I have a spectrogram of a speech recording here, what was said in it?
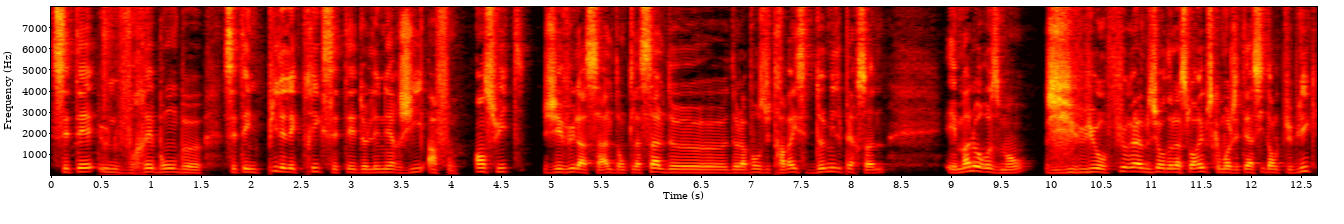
c'était une vraie bombe, c'était une pile électrique, c'était de l'énergie à fond. Ensuite, j'ai vu la salle. Donc la salle de, de la Bourse du Travail, c'est 2000 personnes. Et malheureusement, j'ai vu au fur et à mesure de la soirée, parce que moi j'étais assis dans le public,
